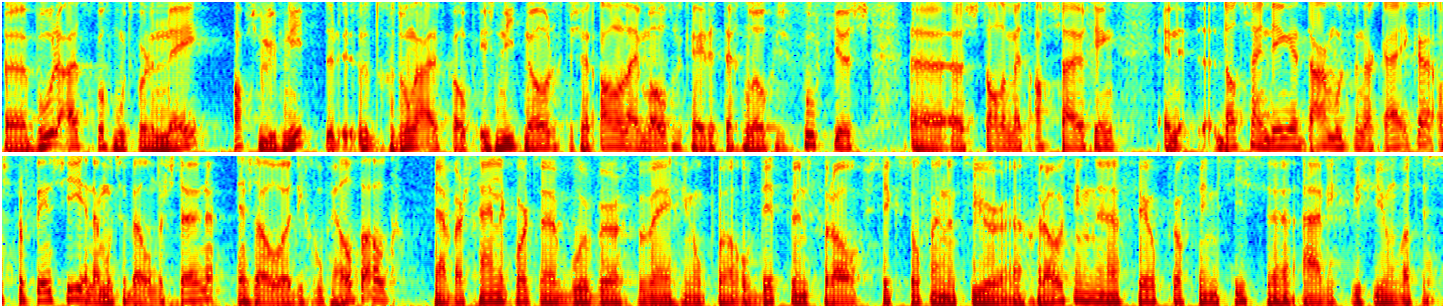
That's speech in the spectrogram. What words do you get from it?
uh, boeren uitgekocht moeten worden, nee, absoluut niet. De, de, gedwongen uitkoop is niet nodig. Er zijn allerlei mogelijkheden, technologische foefjes, uh, stallen met afzuiging. En dat zijn dingen, daar moeten we naar kijken als provincie. En daar moeten we bij ondersteunen. En zo die groep helpen ook. Ja, waarschijnlijk wordt de boerburgerbeweging op, op dit punt... vooral op stikstof en natuur groot in veel provincies. Uh, Arie Griffioen, wat is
